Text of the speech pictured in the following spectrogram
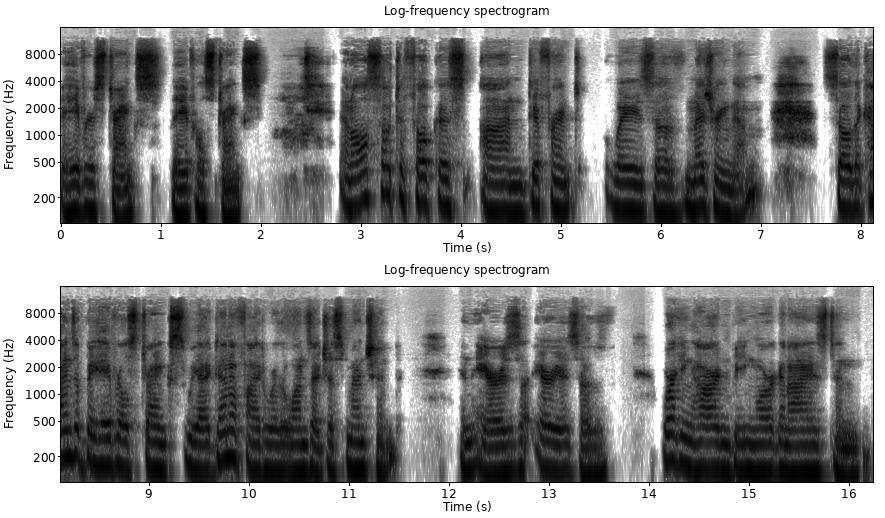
behavior strengths, behavioral strengths, and also to focus on different ways of measuring them. So the kinds of behavioral strengths we identified were the ones I just mentioned in the areas areas of working hard and being organized and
